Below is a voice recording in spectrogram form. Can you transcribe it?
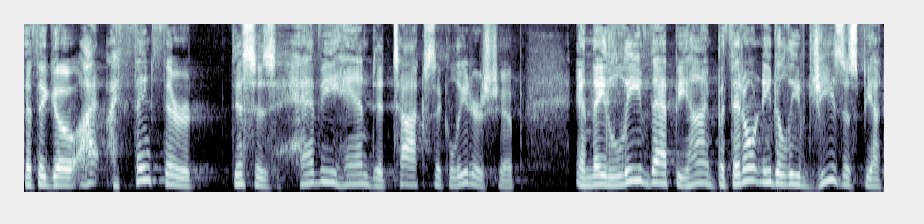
that they go, I, I think they're, this is heavy handed toxic leadership, and they leave that behind, but they don't need to leave Jesus behind.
